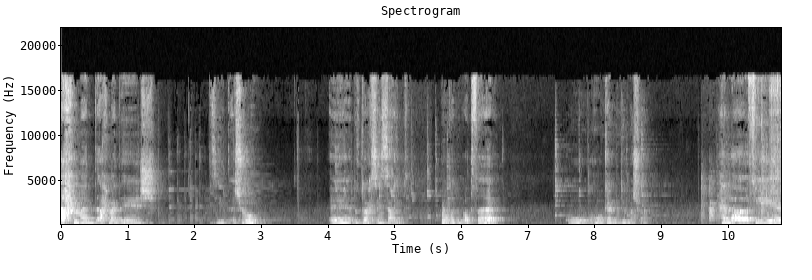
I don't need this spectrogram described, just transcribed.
أحمد. أحمد إيش؟ نسيت. شو؟ آه دكتور حسين سعيد. طبيب اطفال وهو كان مدير مشفى. هلا في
